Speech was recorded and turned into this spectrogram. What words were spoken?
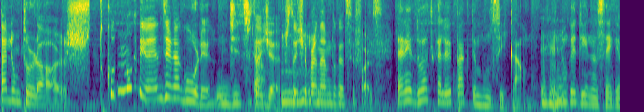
Ta lumturosh. Ku nuk di, e nxjerr nga guri gjithë çdo gjë. Kështu që prandaj më duket si forcë. Tani dua të kaloj pak te muzika. Mm -hmm. Nuk e di nëse e ke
